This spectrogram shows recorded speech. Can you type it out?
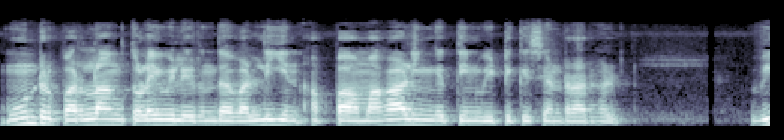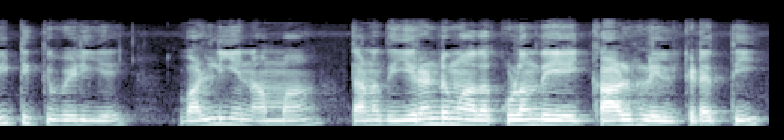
மூன்று பர்லாங் தொலைவில் இருந்த வள்ளியின் அப்பா மகாலிங்கத்தின் வீட்டுக்கு சென்றார்கள். வீட்டுக்கு வெளியே வள்ளியின் அம்மா தனது இரண்டு மாத குழந்தையை கால்களில் கிடத்தி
